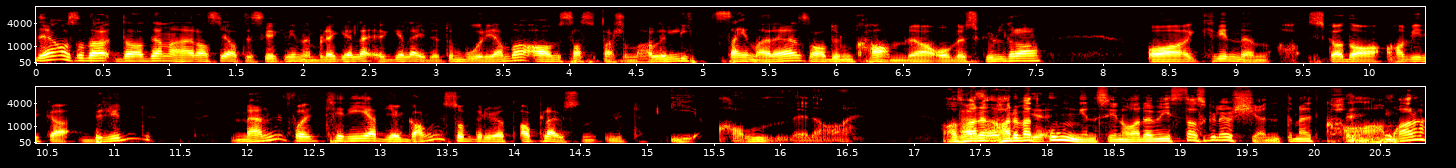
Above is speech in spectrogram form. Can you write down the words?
det. altså Da, da denne her asiatiske kvinnen ble gele- geleidet om bord igjen da, av SAS-personalet litt seinere, så hadde hun kamera over skuldra. Og kvinnen skal da ha virka brydd. Men for tredje gang så brøt applausen ut. I alle dager. Altså, hadde, Altså, hadde det vært ungen sin hun hadde mista, skulle jeg jo skjønt det med et kamera, da.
